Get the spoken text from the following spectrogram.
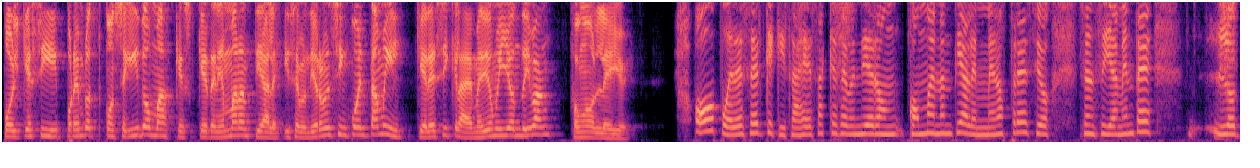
Porque si, por ejemplo, conseguí dos más que, que tenían manantiales y se vendieron en 50 mil, quiere decir que la de medio millón de Iván fue un outlayer. O puede ser que quizás esas que se vendieron con manantial en menos precio, sencillamente lo-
